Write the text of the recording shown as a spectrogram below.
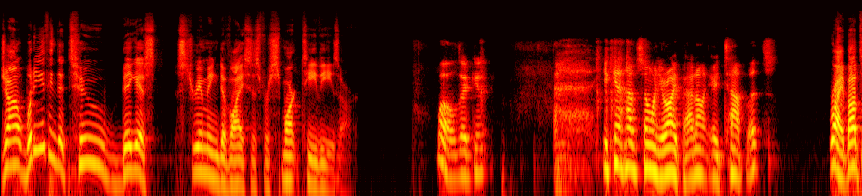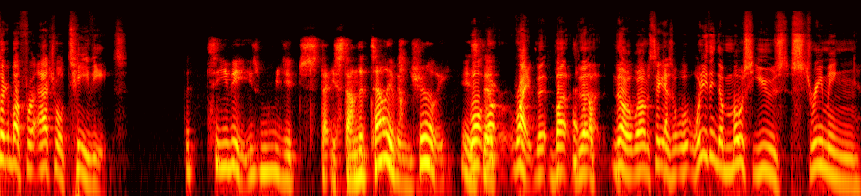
Jon, what do you think the two biggest streaming devices for smart TVs are? Well, they can. You can have some on your iPad, aren't you? Tablets. Right, but I'm talking about for actual TVs. The TVs, you your standard television, surely. Is Well, the, right, but, but the no, what I'm saying is, what do you think the most used streaming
